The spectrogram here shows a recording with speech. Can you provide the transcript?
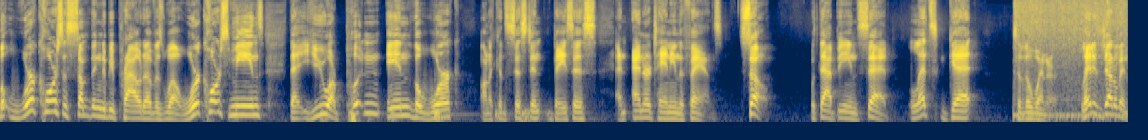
but workhorse is something to be proud of as well. Workhorse means that you are putting in the work on a consistent basis and entertaining the fans. So, with that being said, let's get to the winner. Ladies and gentlemen,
